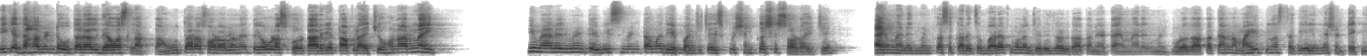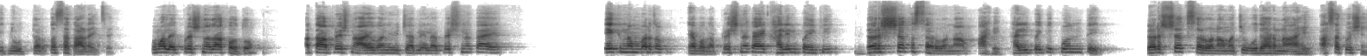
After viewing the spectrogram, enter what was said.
ठीक आहे दहा मिनिटं उतारायला द्यावाच लागतं उतारा सोडवला नाही तर एवढा स्कोर टार्गेट आपला याची होणार नाही. ही मॅनेजमेंट आहे. वीस मिनिटामध्ये हे पंचेचाळीस क्वेश्चन कसे सोडवायचे? टाइम मॅनेजमेंट कसं करायचं? बऱ्याच मुलांचे रिझल्ट जातात या टाइम मॅनेजमेंटमुळे जातात. त्यांना माहीत नसतं की एलिमिनेशन टेक्निकने उत्तर कसं काढायचं तुम्हाला एक प्रश्न दाखवतो. आता हा प्रश्न आयोगाने विचारलेला प्रश्न काय एक नंबरचा हे बघा प्रश्न काय खालीलपैकी दर्शक सर्वनाम आहे. खालीलपैकी कोणते? दर्शक सर्वनामाचे उदाहरणं आहे. असा क्वेश्चन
